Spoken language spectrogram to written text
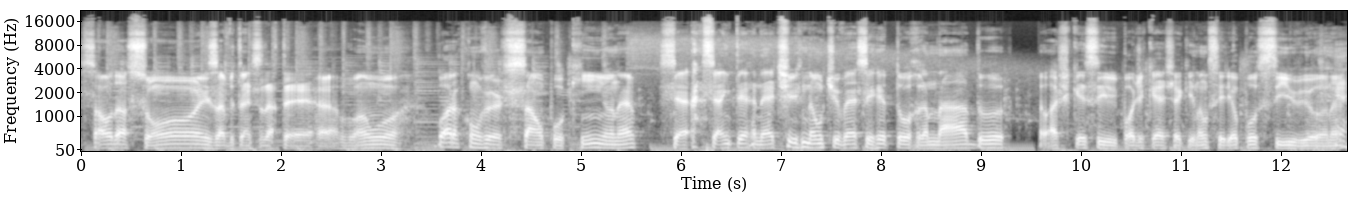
Saudações, habitantes da Terra. Vamos. Bora conversar um pouquinho, né? Se a, se a internet não tivesse retornado, eu acho que esse podcast aqui não seria possível, né?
